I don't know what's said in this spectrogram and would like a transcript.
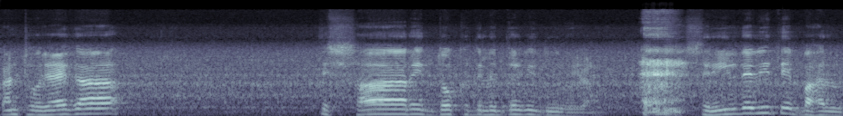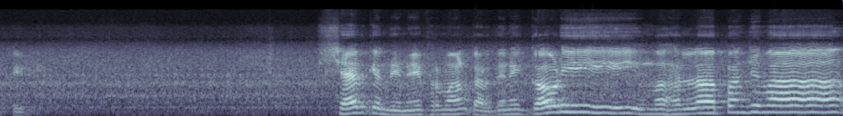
ਕੰਠ ਹੋ ਜਾਏਗਾ ਤੇ ਸਾਰੇ ਦੁੱਖ ਦਲਿੱਦਰ ਵੀ ਦੂਰ ਹੋ ਜਾਣਗੇ। ਸਰੀਰ ਦੇ ਵੀ ਤੇ ਬਾਹਰ ਰੂਪੀ ਵੀ। ਸਾਹਿਬ ਕਹਿੰਦੇ ਨੇ, ਫਰਮਾਨ ਕਰਦੇ ਨੇ, ਗੌੜੀ ਮਹੱਲਾ ਪੰਜਵਾਂ।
